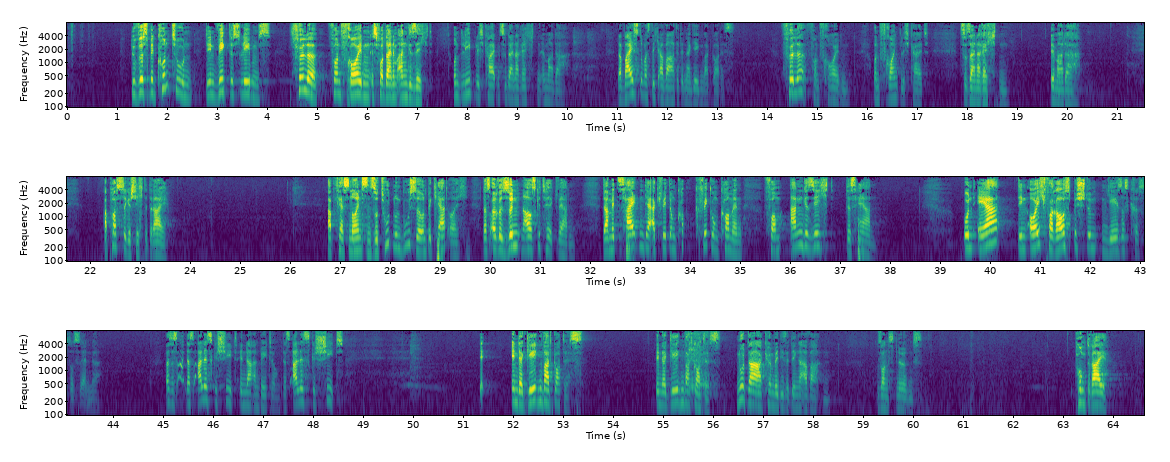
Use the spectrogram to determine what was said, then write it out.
Du wirst mir kundtun den Weg des Lebens. Fülle von Freuden ist vor deinem Angesicht und Lieblichkeiten zu deiner Rechten immer da. Da weißt du, was dich erwartet in der Gegenwart Gottes. Fülle von Freuden und Freundlichkeit zu seiner Rechten immer da. Apostelgeschichte 3. Ab Vers 19. So tut nun Buße und bekehrt euch, dass eure Sünden ausgetilgt werden, damit Zeiten der Erquickung kommen vom Angesicht des Herrn. Und er den euch vorausbestimmten Jesus Christus sende. Das, ist, das alles geschieht in der Anbetung. Das alles geschieht in der Gegenwart Gottes. In der Gegenwart Gottes. Nur da können wir diese Dinge erwarten. Sonst nirgends. Punkt 3.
